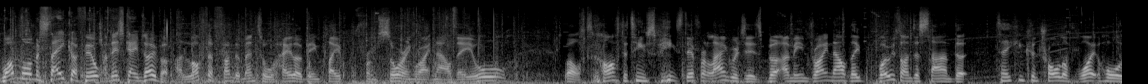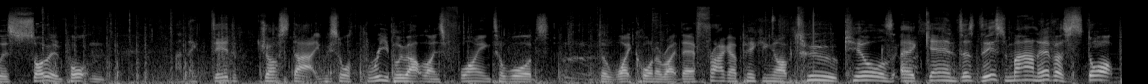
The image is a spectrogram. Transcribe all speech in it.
One more mistake, I feel, and this game's over. I love the fundamental Halo being played from Soaring right now. They all well, half the team speaks different languages, but I mean, right now they both understand that taking control of Whitehall is so important. And they did just that. We saw three blue outlines flying towards the white corner right there. Fragger picking up two kills again. Does this man ever stop?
